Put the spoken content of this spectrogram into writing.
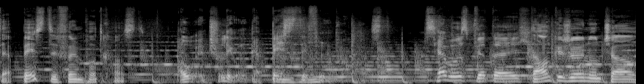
Der beste Filmpodcast. Oh, Entschuldigung, der beste mhm. Filmpodcast. Servus, bitte euch. Dankeschön und ciao.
